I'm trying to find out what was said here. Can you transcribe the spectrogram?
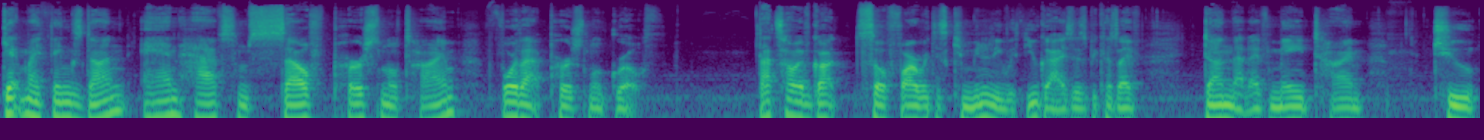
get my things done and have some self personal time for that personal growth. That's how I've got so far with this community with you guys, is because I've done that. I've made time to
